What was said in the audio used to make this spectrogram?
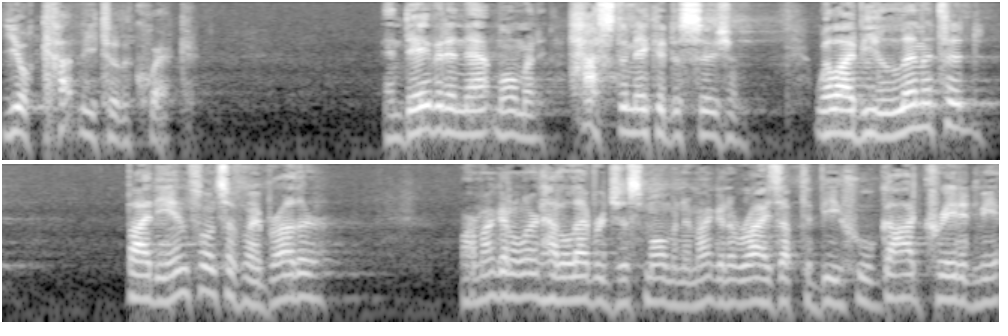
You'll cut me to the quick. And David, in that moment, has to make a decision. Will I be limited by the influence of my brother? Or am I going to learn how to leverage this moment? Am I going to rise up to be who God created me?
